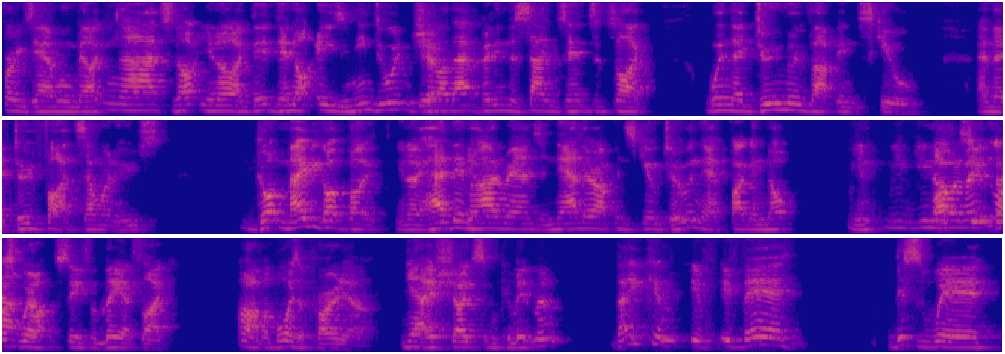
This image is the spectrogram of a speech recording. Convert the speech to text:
for example, and be like, nah, it's not, you know, like they're, they're not easing into it and shit Yeah. like that. But in the same sense, it's like when they do move up in skill and they do fight someone who's got maybe got both, you know, had them Yeah. hard rounds and now they're up in skill too and they're fucking not, you, you, you know I what I see- mean? That's Like, where I see for me, it's like, all right, my boys are pro now. yeah, They've showed some commitment. They can, if if they're, this is where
